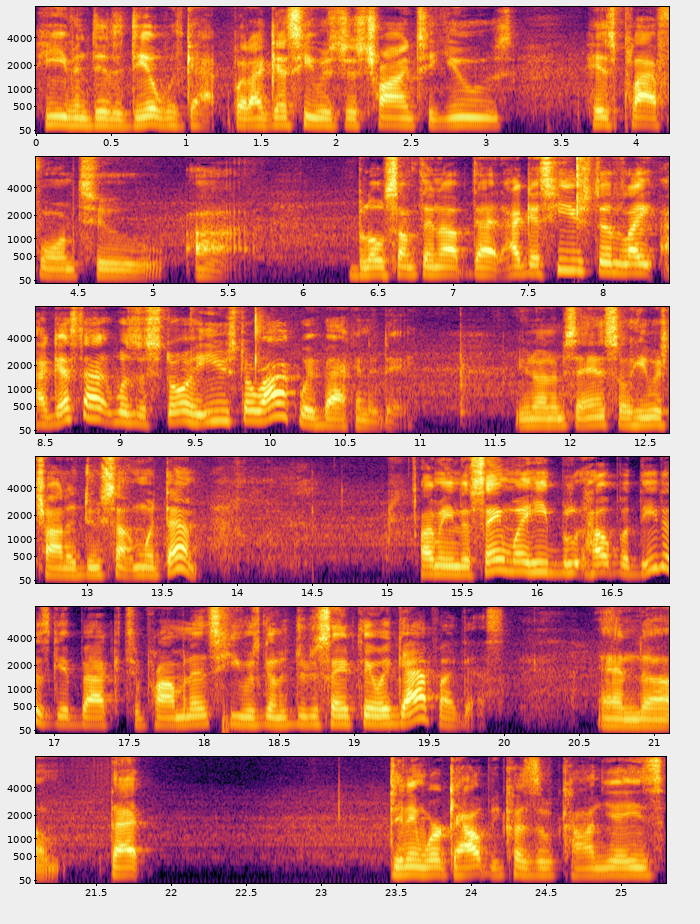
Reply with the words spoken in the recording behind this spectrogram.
he even did a deal with Gap, but I guess he was just trying to use his platform to uh, blow something up that I guess he used to like. I guess that was a store he used to rock with back in the day. You know what I'm saying? So he was trying to do something with them. I mean, the same way he blew, helped Adidas get back to prominence, he was going to do the same thing with Gap, I guess. And um, that didn't work out because of Kanye's.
